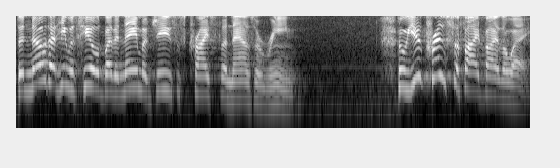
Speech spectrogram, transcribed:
then know that he was healed by the name of Jesus Christ the Nazarene, who you crucified, by the way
